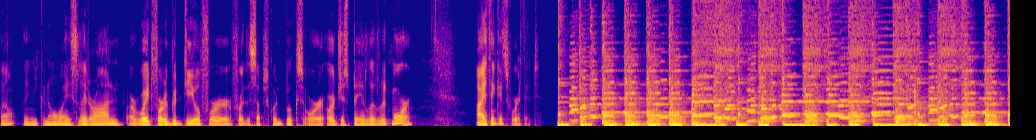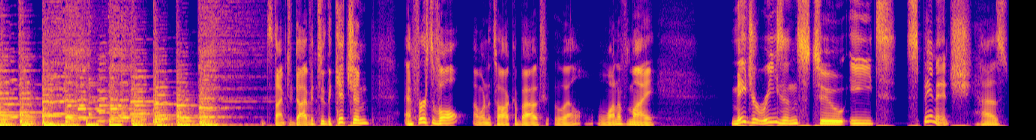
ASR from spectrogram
well, then you can always later on or wait for a good deal for, for the subsequent books or, or just pay a little bit more. I think it's worth it. It's time to dive into the kitchen. And first of all, I want to talk about, well, one of my major reasons to eat spinach has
